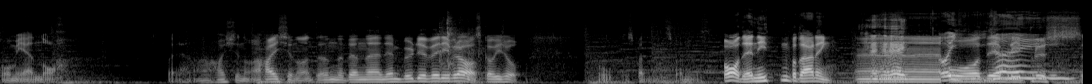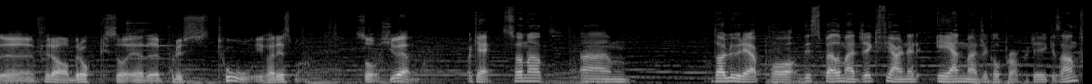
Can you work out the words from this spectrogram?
Kom igjen nå. Jeg har ikke noe. Jeg har ikke noe. Den, den, den burde vært bra. Skal vi se. Oh, spennende. spennende. Å, det er 19 på terning. Eh, og det blir pluss eh, fra Broch, så er det pluss 2 i karisma. Så 21. OK, sånn at ehm, Da lurer jeg på Dispel Magic fjerner én magical property, ikke sant?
